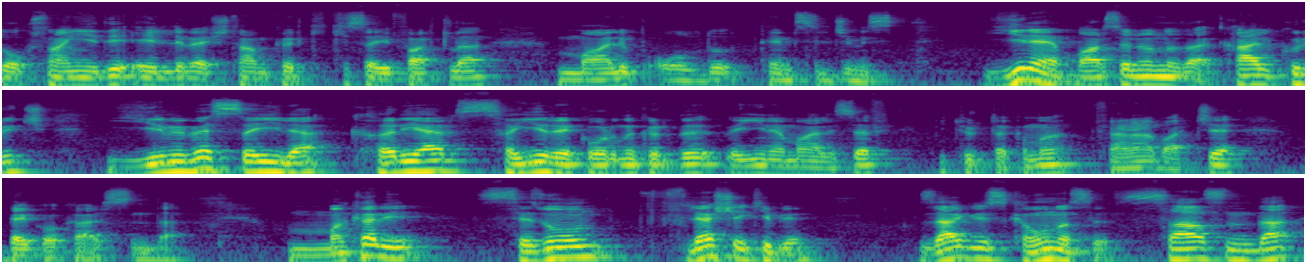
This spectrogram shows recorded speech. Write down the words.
97-55 tam 42 sayı farkla mağlup oldu temsilcimiz. Yine Barcelona'da Kyle Kuric 25 sayıyla kariyer sayı rekorunu kırdı ve yine maalesef bir Türk takımı Fenerbahçe Beko karşısında. Maccabi sezonun flash ekibi Zagris Kaunas'ı sahasında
